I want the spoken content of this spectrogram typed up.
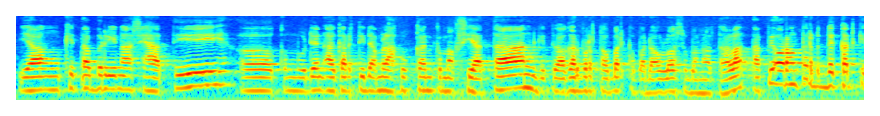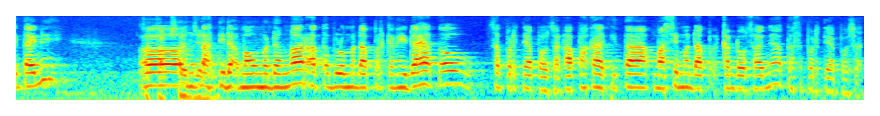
yang kita beri nasihati uh, kemudian agar tidak melakukan kemaksiatan gitu, agar bertobat kepada Allah Subhanahu wa taala, tapi orang terdekat kita ini uh, entah tidak mau mendengar atau belum mendapatkan hidayah atau seperti apa Ustaz? Apakah kita masih mendapatkan dosanya atau seperti apa Ustaz?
